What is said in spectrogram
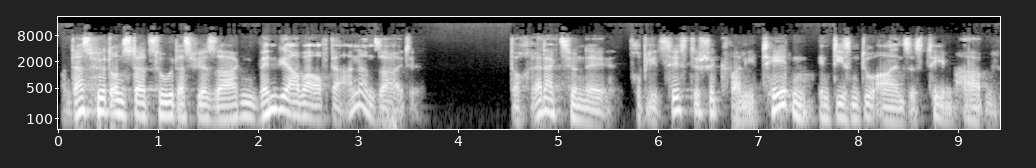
Und das führt uns dazu, dass wir sagen, wenn wir aber auf der anderen Seite doch redaktionell publizistische Qualitäten in diesem dualen System haben,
